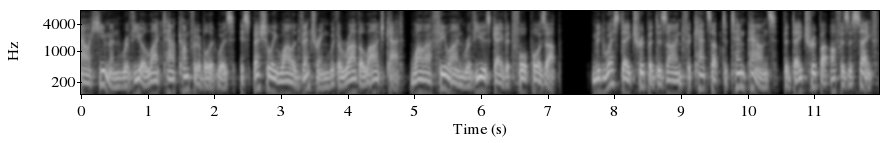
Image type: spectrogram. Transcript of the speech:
Our human reviewer liked how comfortable it was, especially while adventuring with a rather large cat, while our feline reviewers gave it four paws up. Midwest Day Tripper designed for cats up to 10 pounds, the Day Tripper offers a safe,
